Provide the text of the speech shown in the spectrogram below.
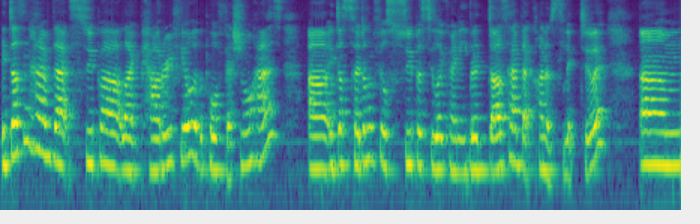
It doesn't have that super like powdery feel that the POREfessional has. Uh, it does so it doesn't feel super silicone but it does have that kind of slip to it. Um,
